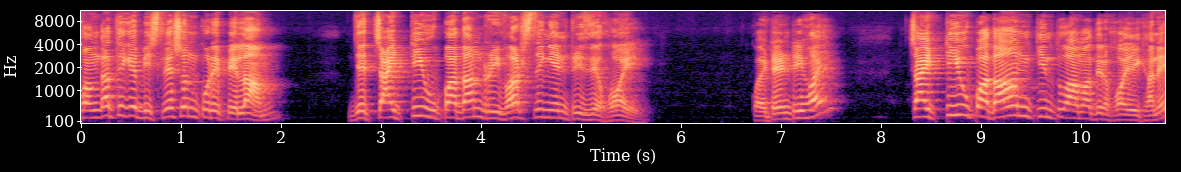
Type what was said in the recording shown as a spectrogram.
সংজ্ঞা থেকে বিশ্লেষণ করে পেলাম যে চারটি উপাদান রিভার্সিং এন্ট্রিজে হয়। কয়টা এন্ট্রি হয়? চারটি উপাদান কিন্তু আমাদের হয় এখানে।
